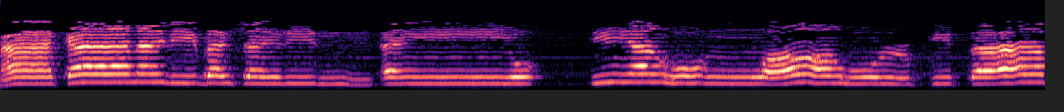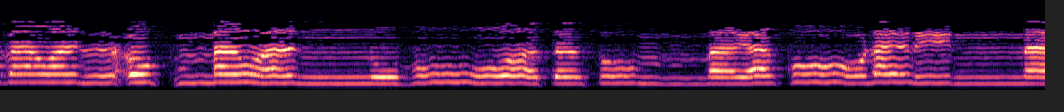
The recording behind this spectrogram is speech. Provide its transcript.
مَا كَانَ لِبَشَرٍ أَن يُؤْتِيَهُ اللَّهُ الْكِتَابَ وَالْحُكْمَ وَالنُّبُوَّةَ ثُمَّ يَقُولَ لِلنَّاسِ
